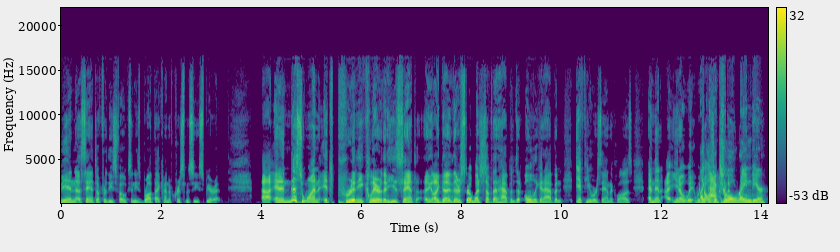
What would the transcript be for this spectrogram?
been a Santa for these folks and he's brought that kind of Christmassy spirit. Uh, and in this one, it's pretty clear that he's Santa. Eh, like the, yeah. there's so much stuff that happens that only can happen if he were Santa Claus. And then you know, which like also actual kind of, reindeer.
